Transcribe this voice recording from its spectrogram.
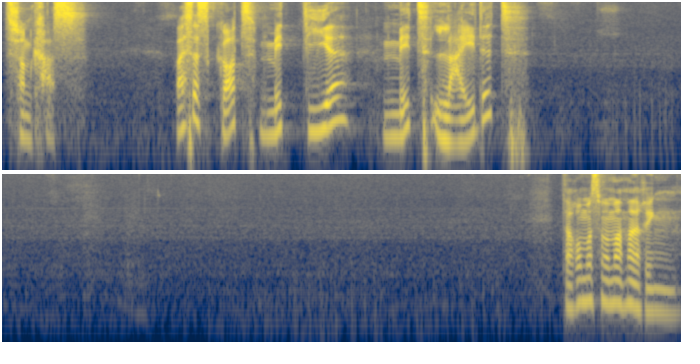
Das ist schon krass. Weißt du, dass Gott mit dir mitleidet? Darum muss man manchmal ringen,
